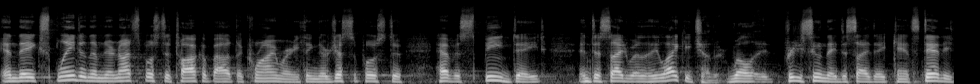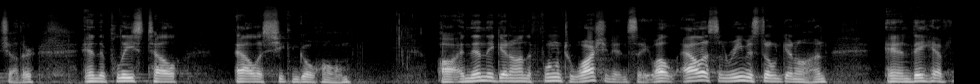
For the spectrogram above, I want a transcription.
and they explain to them they're not supposed to talk about the crime or anything. They're just supposed to have a speed date and decide whether they like each other. Well, pretty soon they decide they can't stand each other, and the police tell Alice she can go home. Uh, and then they get on the phone to Washington and say, well, Alice and Remus don't get on, and they have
